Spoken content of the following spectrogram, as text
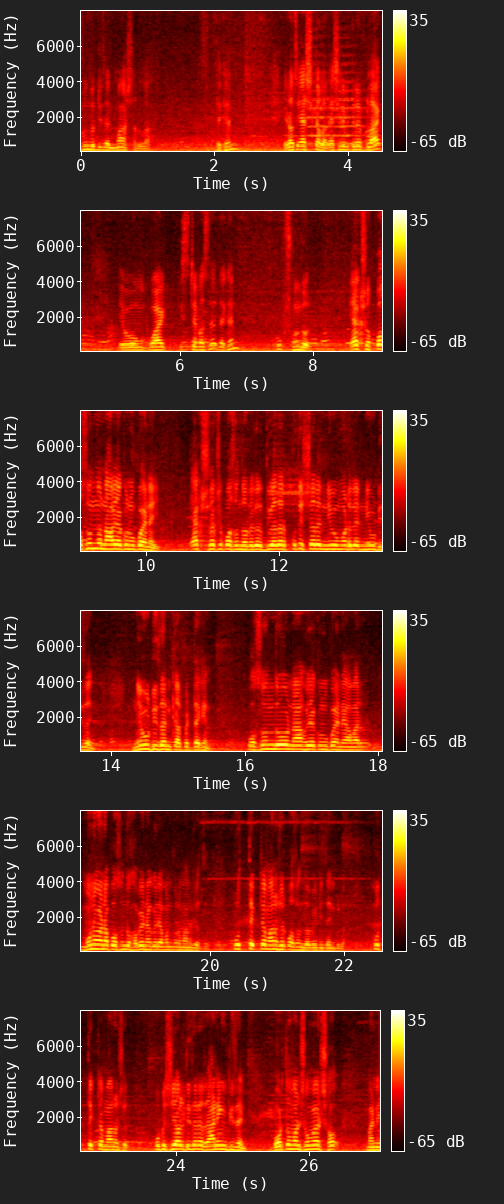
সুন্দর ডিজাইন মাশাল্লাহ দেখেন, এটা হচ্ছে অ্যাশ কালার অ্যাশের ভিতরে ব্ল্যাক এবং হোয়াইট স্টেপ আছে, দেখেন, খুব সুন্দর। একশো পছন্দ না হয় কোনো উপায় নাই। একশো একশো পছন্দ হবে। কিন্তু দুই হাজার পঁচিশ সালের নিউ মডেলের new design new design carpet দেখেন। পছন্দ না হয়ে কোনো উপায় নেই। আমার মনে হয় না পছন্দ হবে না করে এমন কোনো মানুষ আছে। প্রত্যেকটা মানুষের পছন্দ হবে এই ডিজাইনগুলো। প্রত্যেকটা মানুষের। অফিসিয়াল ডিজাইনের রানিং ডিজাইন বর্তমান সময়ের মানে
